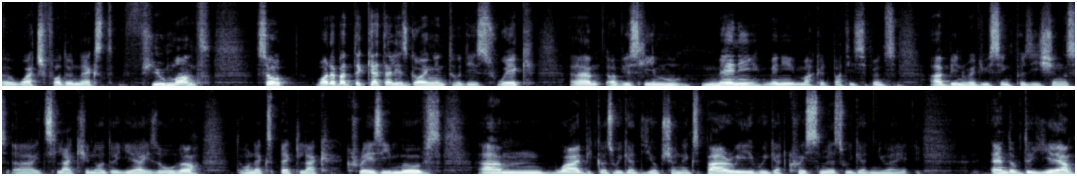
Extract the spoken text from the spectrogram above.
uh, watch for the next few months. So what about the catalyst going into this week? Um, obviously, many, many market participants have been reducing positions. Uh, it's like, you know, the year is over. Don't expect like crazy moves. Um, why? Because we got the option expiry, we got Christmas, we got new end of the year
